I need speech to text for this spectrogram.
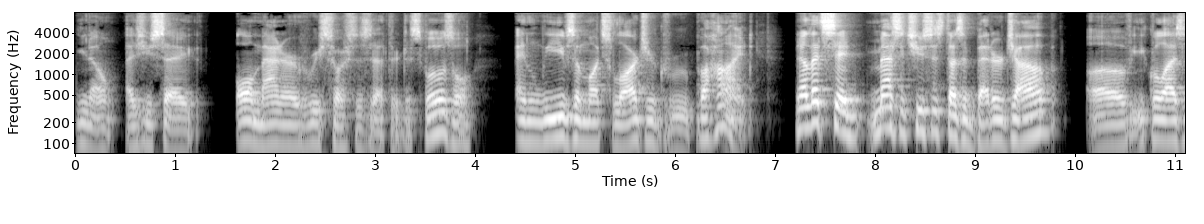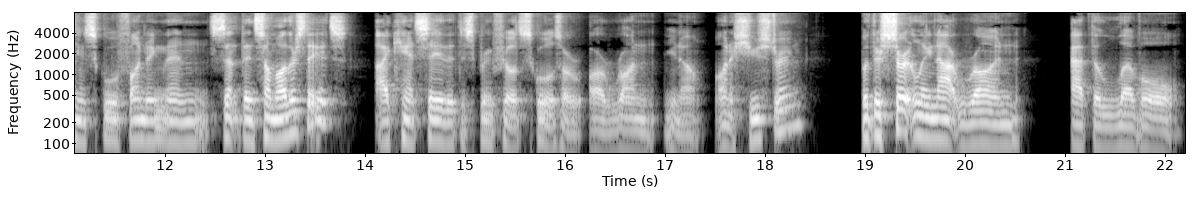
you know, as you say, all manner of resources at their disposal, and leaves a much larger group behind. Now, that said, Massachusetts does a better job of equalizing school funding than than some other states. I can't say that the Springfield schools are, are run, you know, on a shoestring, but they're certainly not run at the level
